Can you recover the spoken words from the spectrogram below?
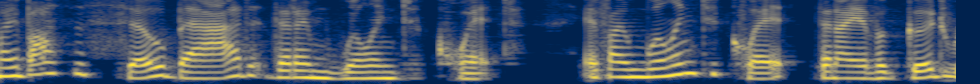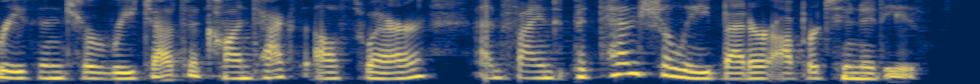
My boss is so bad that I'm willing to quit. If I'm willing to quit, then I have a good reason to reach out to contacts elsewhere and find potentially better opportunities.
